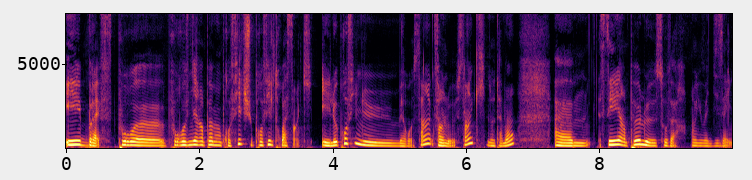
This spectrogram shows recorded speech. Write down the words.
Et bref, pour, euh, pour revenir un peu à mon profil, je suis profil 3-5. Et le profil numéro 5, enfin le 5 notamment, euh, c'est un peu le sauveur en Human Design.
